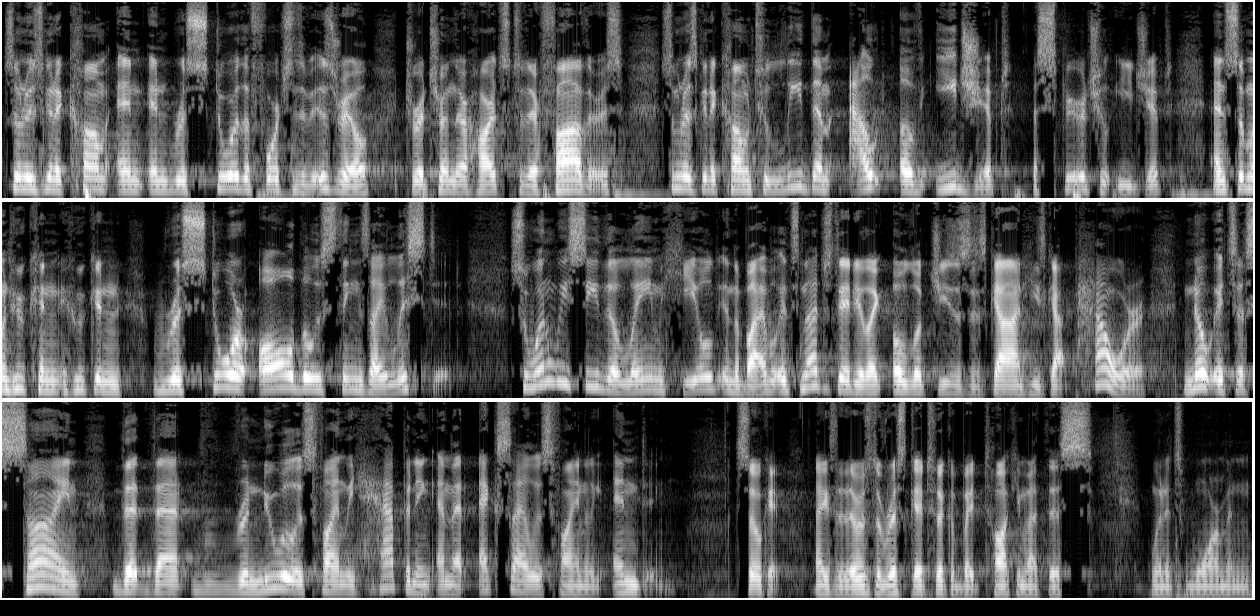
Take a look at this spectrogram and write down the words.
Someone who's going to come and, and restore the fortunes of Israel to return their hearts to their fathers. Someone who's going to come to lead them out of Egypt, a spiritual Egypt, and someone who can, who can restore all those things I listed. So when we see the lame healed in the Bible, it's not just the idea like, oh, look, Jesus is God, he's got power. No, it's a sign that that renewal is finally happening and that exile is finally ending. So, okay, like I said, there was the risk I took about talking about this when it's warm and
